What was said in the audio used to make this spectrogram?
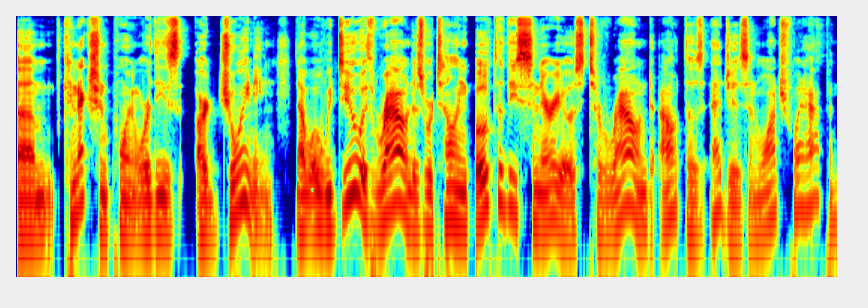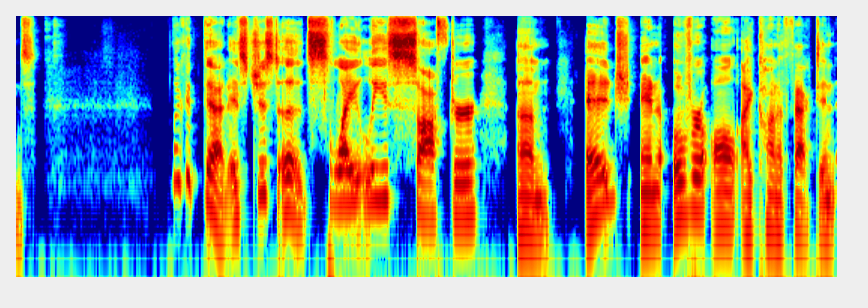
um, connection point where these are joining. Now what we do with round is we're telling both of these scenarios to round out those edges and watch what happens. Look at that. It's just a slightly softer um, edge and overall icon effect. And,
